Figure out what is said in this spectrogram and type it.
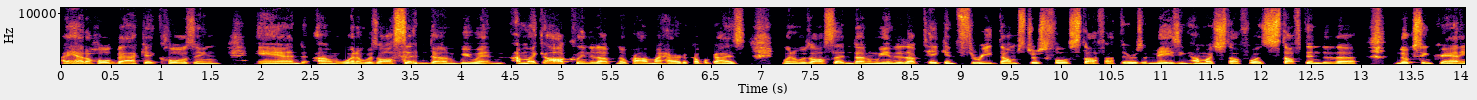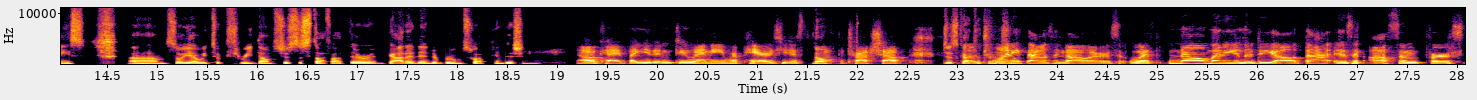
I had to hold back at closing. And um, when it was all said and done, we went. And I'm like, I'll clean it up, no problem. I hired a couple guys. When it was all said and done, we ended up taking three dumpsters full of stuff out there. It was amazing how much stuff was stuffed into the nooks and crannies. Um, so yeah, we took three dumpsters of stuff out there and got it into broom swept condition. Okay, but you didn't do any repairs. You just no. got the trash out. Just got so the trash twenty thousand dollars with no money in the deal. That is an awesome first.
